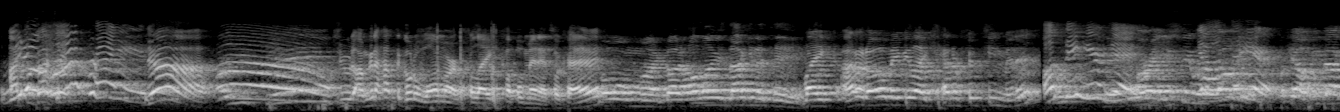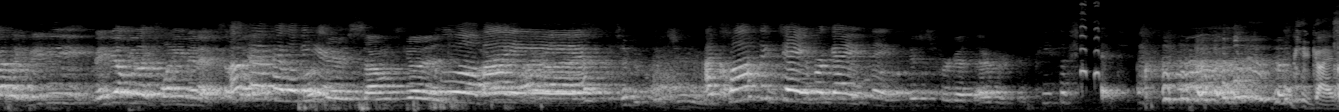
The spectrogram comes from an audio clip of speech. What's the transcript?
We I don't forgot to. have rice. Yeah. Oh. Dude, I'm gonna have to go to Walmart for like a couple minutes, okay? Oh my god, how long is that gonna take? Like, I don't know, maybe like 10 or 15 minutes? I'll stay here, Jay. All right, you stay with Yeah, I'll stay here. Okay, I'll be back like maybe, maybe I'll be like 20 minutes. Okay, okay, we'll be here. Okay, sounds good. Cool, bye. Typical Jim. A classic Jay forgetting things. He just forgets everything. Piece of shit. Okay, guys,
